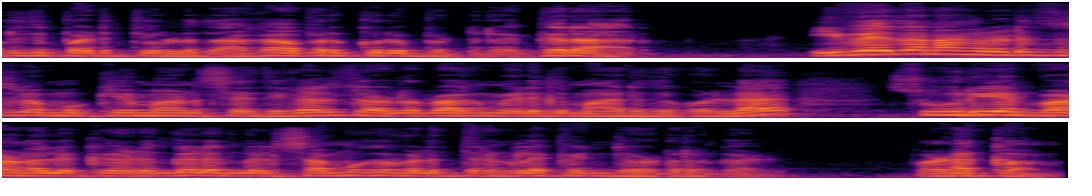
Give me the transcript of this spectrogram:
உறுதிப்படுத்தியுள்ளதாக அவர் குறிப்பிட்டிருக்கிறார். இவைதான் நாங்கள் எடுத்த சில முக்கியமான செய்திகள். தொடர்பாக எழுதி மாறிது கொள்ள சூரியன் வானொலிக்கு எடுங்கள். எங்கள் சமூக வலைத்தளங்களை பின்தொடருங்கள். வணக்கம்.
